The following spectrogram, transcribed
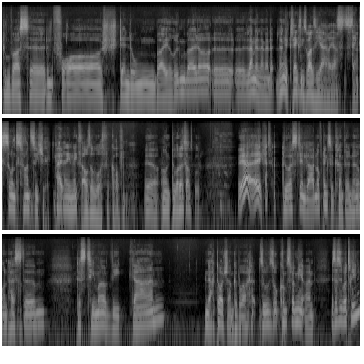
Du warst äh, in Vorstellungen bei Rügenwalder äh, äh, lange, lange, lange 26 Jahre, ja. 26. Kann ich nichts außer Wurst verkaufen. Ja, und du Aber das ist ganz gut. ja, echt. Du hast den Laden auf links gekrempelt, ne? Und hast ähm, das Thema vegan nach Deutschland gebracht. So, so kommt es bei mir an. Ist das übertrieben?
